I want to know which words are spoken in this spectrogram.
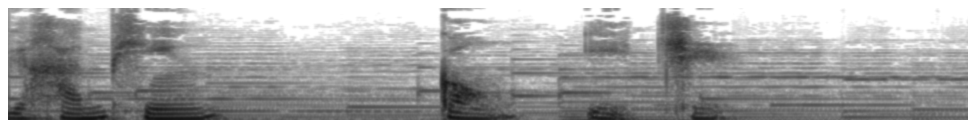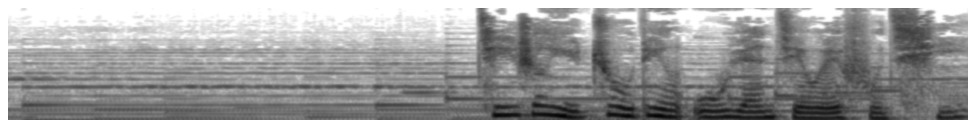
与寒平共一枝。今生已注定无缘结为夫妻，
